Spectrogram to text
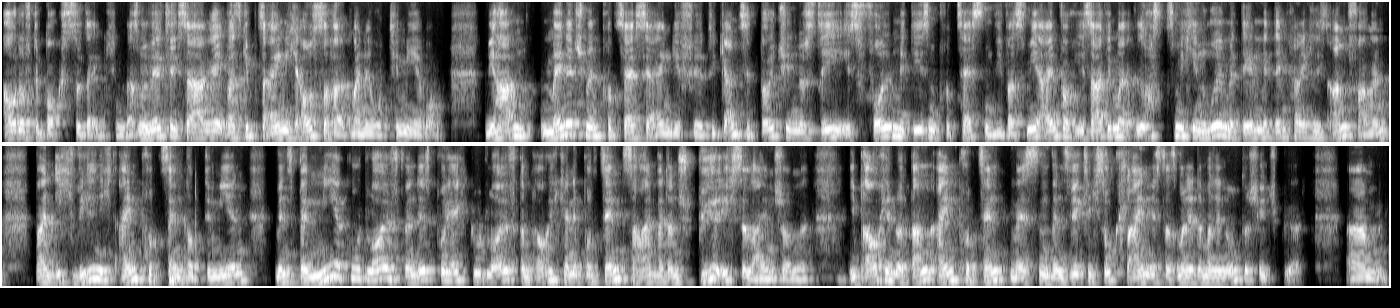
out of the box zu denken, dass wir wirklich sagen, hey, was gibt es eigentlich außerhalb meiner Optimierung? Wir haben Managementprozesse eingeführt. Die ganze deutsche Industrie ist voll mit diesen Prozessen, die was mir einfach, ich sage immer, lasst mich in Ruhe mit dem, mit dem kann ich nicht anfangen, weil ich will nicht ein Prozent optimieren. Wenn es bei mir gut läuft, wenn das Projekt gut läuft, dann brauche ich keine Prozentzahlen, weil dann spüre ich es allein schon. Ich brauche ja nur dann ein Prozent messen, wenn es wirklich so klein ist, dass man nicht einmal den Unterschied spürt. Ähm,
